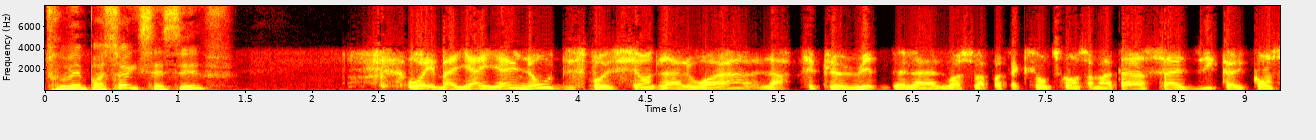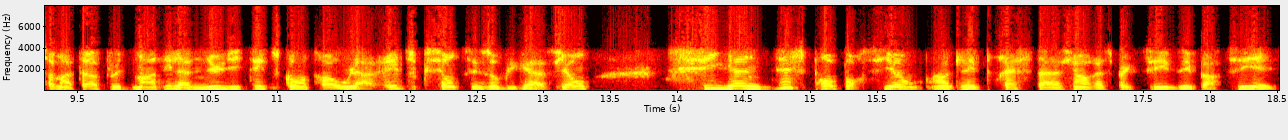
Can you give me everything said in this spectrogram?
Trouvez pas ça excessif? Oui, ben il y a, une autre disposition de la loi, l'article 8 de la loi sur la protection du consommateur, ça dit que le consommateur peut demander la nullité du contrat ou la réduction de ses obligations s'il y a une disproportion entre les prestations respectives des parties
